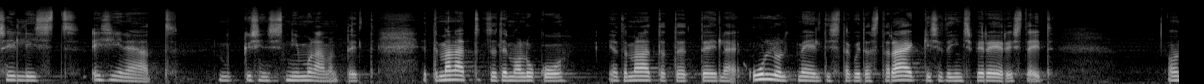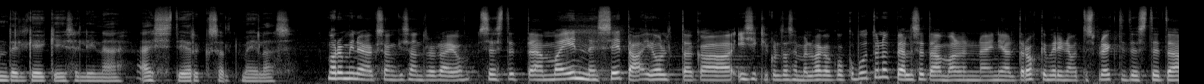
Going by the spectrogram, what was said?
sellist esinejat, ma küsin siis nii mõlemalt teilt, et te mäletate tema lugu ja te mäletate, et teile hullult meeldis ta, kuidas ta rääkis ja ta inspireeris teid. on teil keegi selline hästi erksalt meeles? ma arvan, minu jaoks ongi Sandra Raju, sest et äh, ma enne seda ei olnud temaga isiklikul tasemel väga kokku puutunud, peale seda ma olen äh, nii-öelda rohkem erinevates projektides teda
